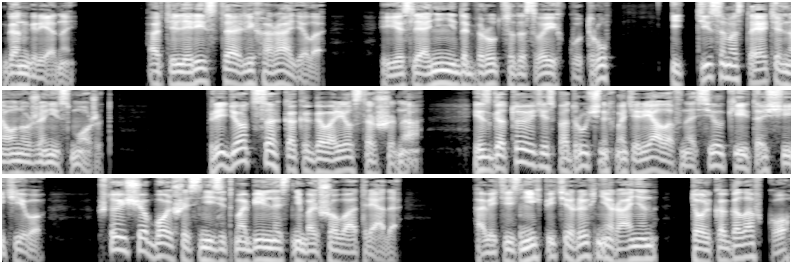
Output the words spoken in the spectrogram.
гангреной. Артиллериста лихорадило, и если они не доберутся до своих к утру, идти самостоятельно он уже не сможет. Придется, как и говорил старшина, изготовить из подручных материалов носилки и тащить его, что еще больше снизит мобильность небольшого отряда. А ведь из них пятерых не ранен только Головко.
